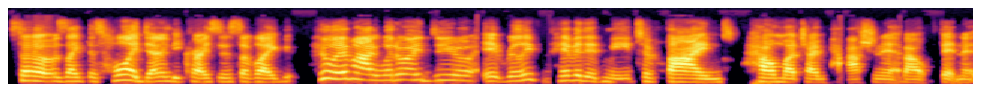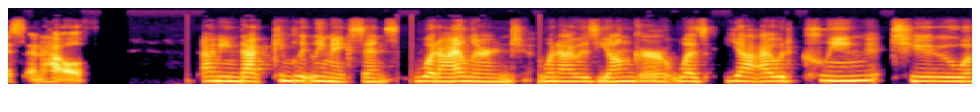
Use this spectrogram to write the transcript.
So it was like this whole identity crisis of like, who am I? What do I do? It really pivoted me to find how much I'm passionate about fitness and health. I mean, that completely makes sense. What I learned when I was younger was yeah, I would cling to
